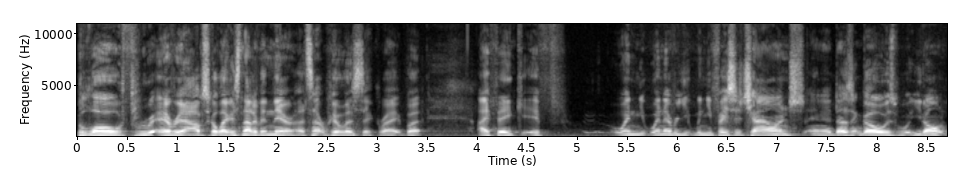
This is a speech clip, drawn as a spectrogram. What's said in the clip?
blow through every obstacle like it's not even there. That's not realistic, right? But I think if when you- whenever you when you face a challenge and it doesn't go as you don't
